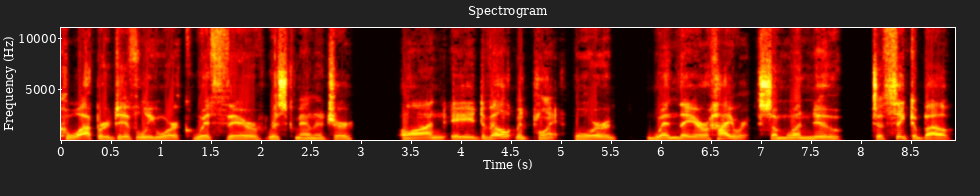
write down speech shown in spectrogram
cooperatively work with their risk manager on a development plan or when they are hiring someone new to think about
